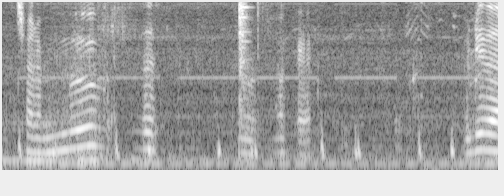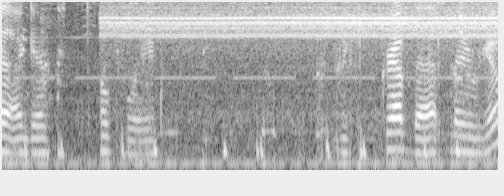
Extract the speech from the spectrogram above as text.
Let's try to move this. Do that, I guess. Hopefully. We can grab that. There we go.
